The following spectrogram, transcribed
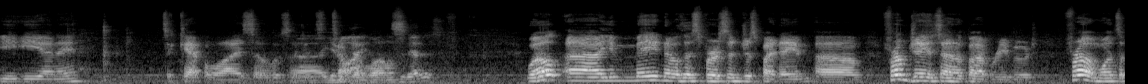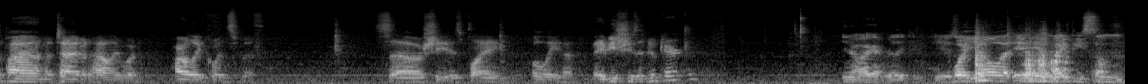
E E N A. It's a capital I, so it looks like Uh, it's you two know, I big don't know who that is. Well, uh, you may know this person just by name um, from Jay and Silent Bob reboot, from Once Upon a Time in Hollywood, Harley Quinn Smith. So she is playing Alina. Maybe she's a new character. You know, I got really confused. Well, you know what? It, it might be some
